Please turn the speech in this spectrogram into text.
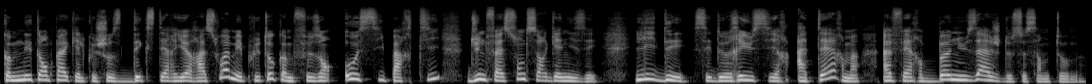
comme n'étant pas quelque chose d'extérieur à soi, mais plutôt comme faisant aussi partie d'une façon de s'organiser. L'idée, c'est de réussir à terme à faire bon usage de ce symptôme.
